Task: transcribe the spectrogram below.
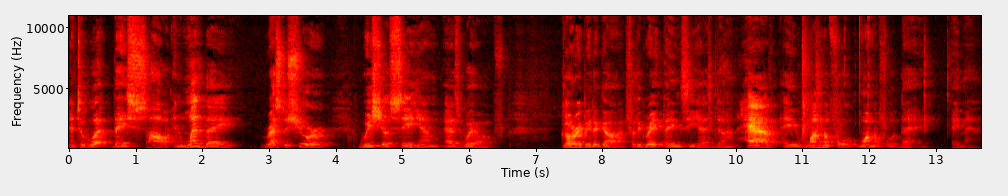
into what they saw. And one day, rest assured, we shall see him as well. Glory be to God for the great things he has done. Have a wonderful, wonderful day. Amen.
